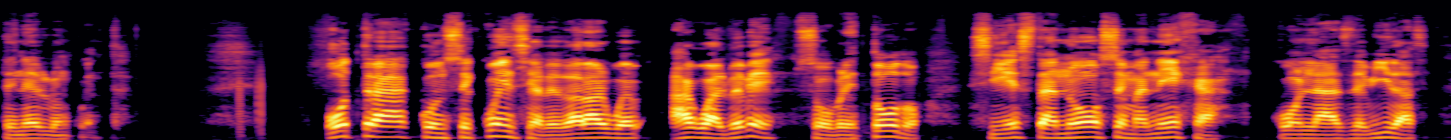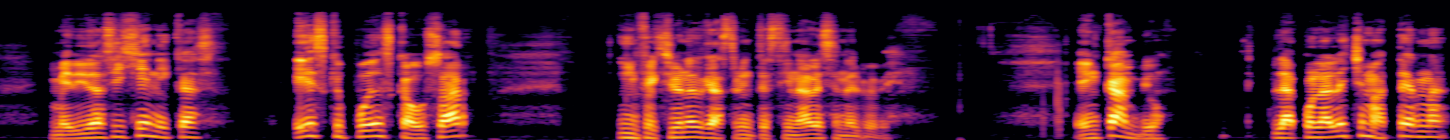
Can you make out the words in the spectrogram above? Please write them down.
tenerlo en cuenta. Otra consecuencia de dar agua al bebé, sobre todo si ésta no se maneja con las debidas medidas higiénicas, es que puedes causar infecciones gastrointestinales en el bebé. En cambio, con la leche materna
